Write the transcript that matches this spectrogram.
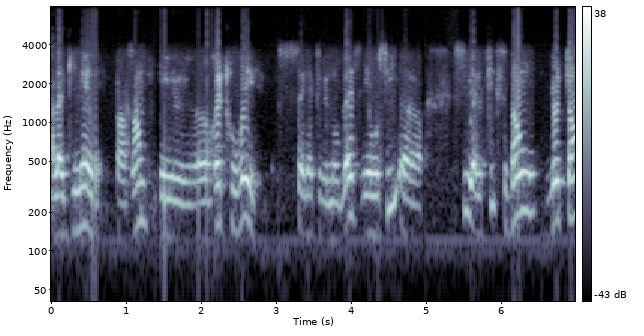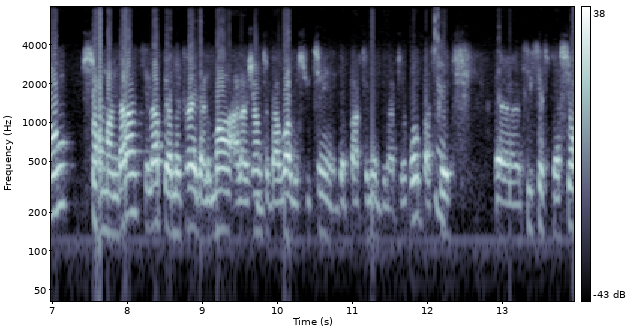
à la Guinée, par exemple, de retrouver ses lettres de noblesse et aussi, euh, si elle fixe dans le temps son mandat, cela permettra également à la gente d'avoir le soutien des partenaires bilatéraux parce que euh, si cette situation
